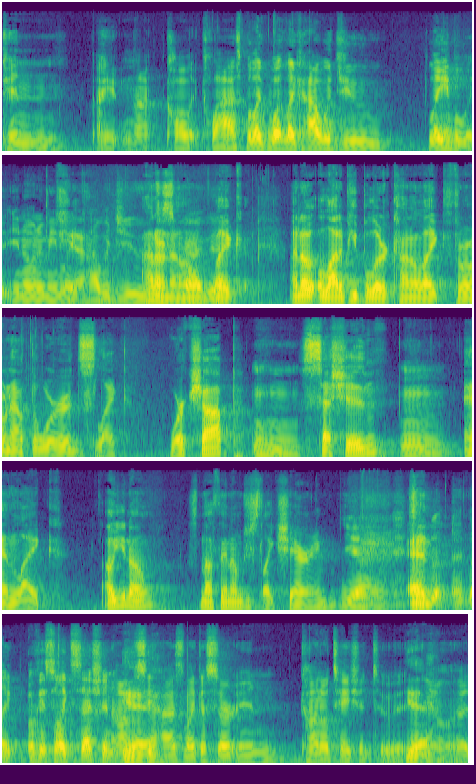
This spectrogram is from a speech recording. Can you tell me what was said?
can I not call it class, but like what like how would you label it? You know what I mean? Like, Yeah. how would you I don't know. it? Like, I know a lot of people are kind of like throwing out the words like workshop, Mm-hmm. session, Mm. and like, oh, you know, it's nothing. I'm just like sharing. Yeah. And- See, but, uh, like okay, so like session obviously Yeah. has like a certain connotation to it. Yeah. You know, uh,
